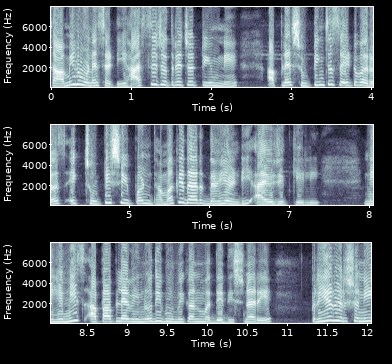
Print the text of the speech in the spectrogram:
सामील होण्यासाठी हास्य जत्रेच्या टीमने आपल्या शूटिंगच्या सेटवरच एक छोटीशी पण धमाकेदार दहीहंडी आयोजित केली. नेहमीच आपापल्या विनोदी भूमिकांमध्ये दिसणारे प्रियदर्शनी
